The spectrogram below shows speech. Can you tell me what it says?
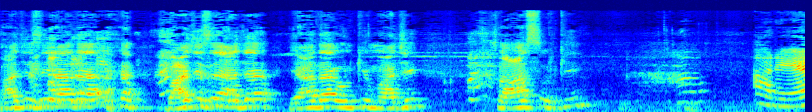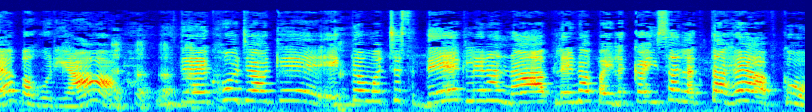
भाजी से याद है, भाजी से याद है याद है उनकी माजी सास उनकी अरे बहुरिया, देखो जाके, एकदम अच्छे से देख लेना, नाप लेना, पहले कैसा लगता है आपको?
